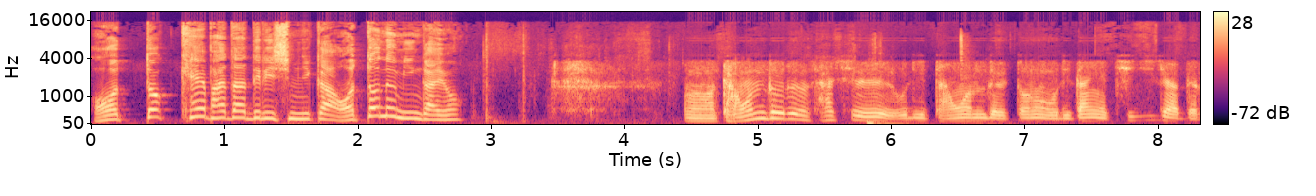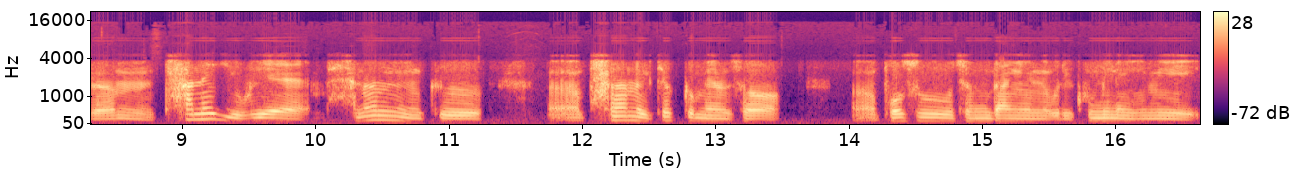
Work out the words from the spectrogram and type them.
어떻게 받아들이십니까? 어떤 의미인가요? 어, 당원들은 사실 우리 당원들 또는 우리 당의 지지자들은 탄핵 이후에 많은 그, 어, 파란을 겪으면서, 어, 보수 정당인 우리 국민의힘이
